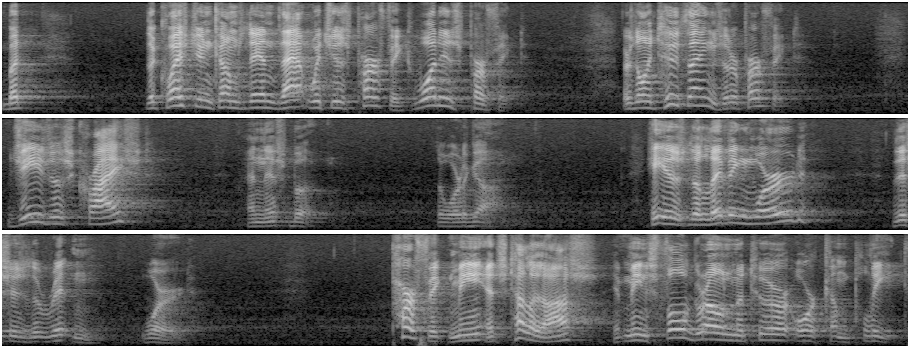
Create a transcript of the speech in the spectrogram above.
But the question comes then that which is perfect. What is perfect? There's only two things that are perfect Jesus Christ and this book, the Word of God. He is the living Word. This is the written Word. Perfect means, it's teleos, it means full grown, mature, or complete.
